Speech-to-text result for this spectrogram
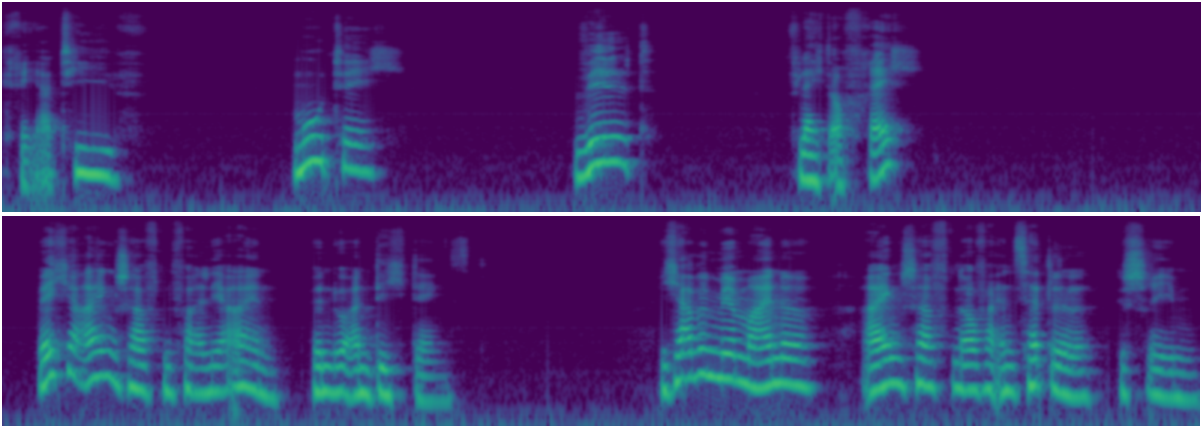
kreativ, mutig, wild, vielleicht auch frech? Welche Eigenschaften fallen dir ein, wenn du an dich denkst? Ich habe mir meine Eigenschaften auf einen Zettel geschrieben.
